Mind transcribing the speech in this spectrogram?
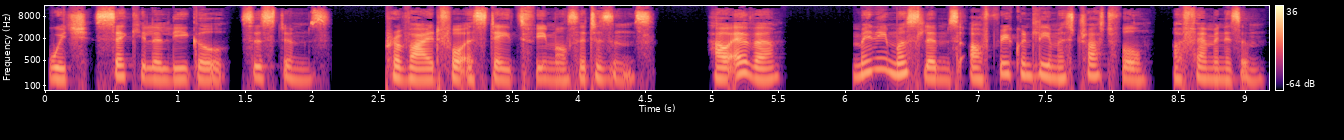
which secular legal systems provide for a state's female citizens. However, many Muslims are frequently mistrustful of feminism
